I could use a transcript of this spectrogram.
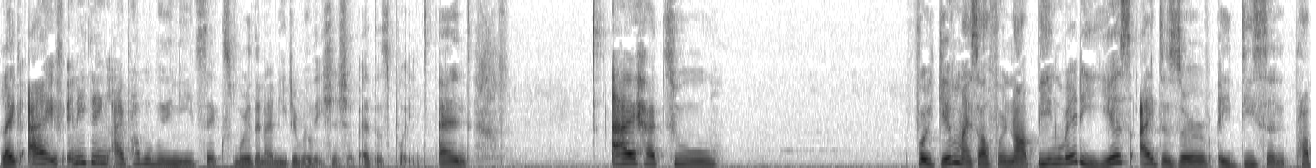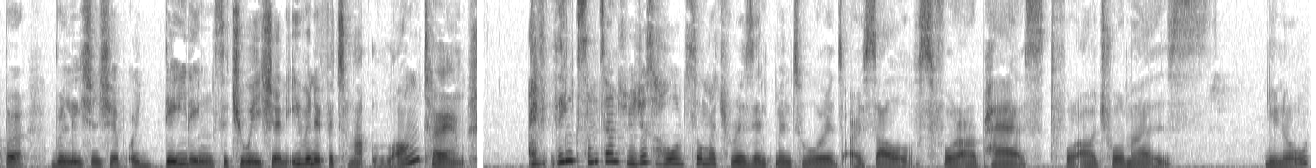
Like, I, if anything, I probably need sex more than I need a relationship at this point. And I had to forgive myself for not being ready. Yes, I deserve a decent, proper relationship or dating situation, even if it's not long term. I think sometimes we just hold so much resentment towards ourselves for our past, for our traumas, you know,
